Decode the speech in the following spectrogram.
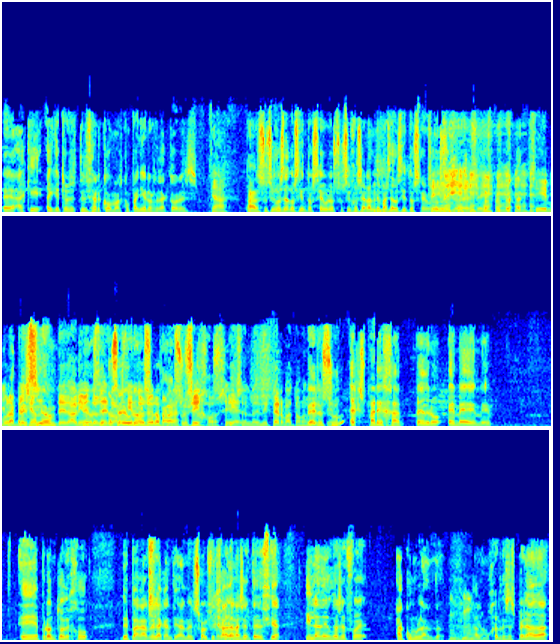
Eh, aquí hay que utilizar comas, compañeros redactores. Ya. Para sus hijos de 200 euros, sus hijos eran de más de 200 euros. Sí, sí, sí. una pensión de alimentos de 200, euros, para, sus, hijos. Sí, es el, hiperbatón. Pero su expareja, Pedro MM, eh, pronto dejó de pagarle la cantidad mensual fijada a la sentencia y la deuda se fue acumulando. la mujer desesperada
